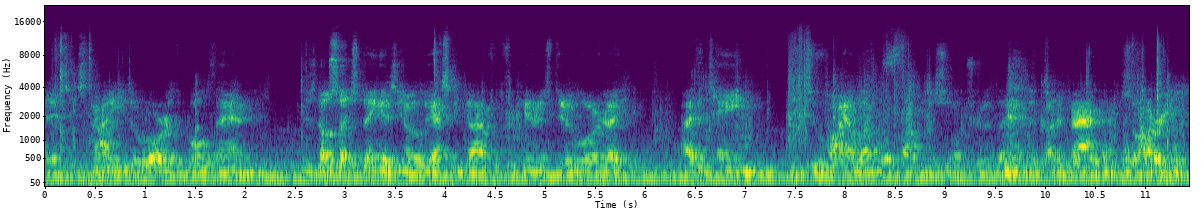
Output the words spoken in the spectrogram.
And it's, it's not either or, it's both and. There's no such thing as, you know, asking God for forgiveness, dear Lord, I, I've attained too high a level of propositional truth, I need to cut it back, I'm sorry.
